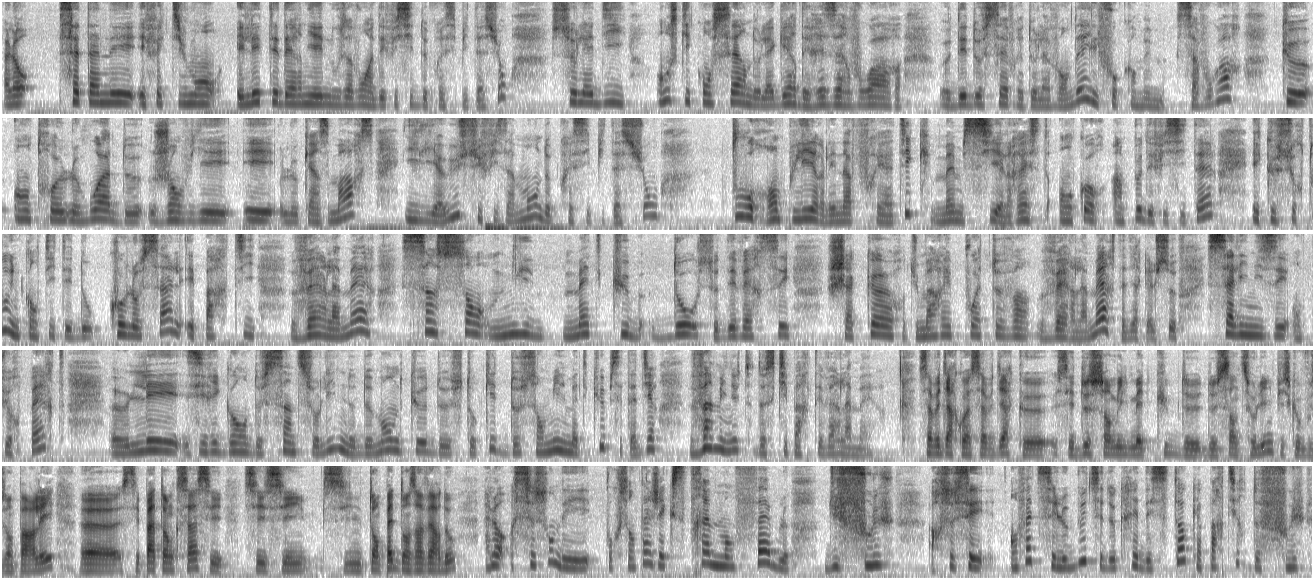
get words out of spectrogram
Alors cette année, effectivement, et l'été dernier, nous avons un déficit de précipitation. Cela dit, en ce qui concerne la guerre des réservoirs euh, des Deux-Sèvres et de la Vendée, il faut quand même savoir que entre le mois de janvier et le 15 mars, il y a eu suffisamment de précipitations pour remplir les nappes phréatiques, même si elles restent encore un peu déficitaires, et que surtout une quantité d'eau colossale est partie vers la mer. 500 000 mètres cubes d'eau se déversaient chaque heure du marais Poitevin vers la mer, c'est-à-dire qu'elle se salinisait en pure perte. Euh, les irrigants de Sainte-Soline ne demandent que de stocker 200 000 mètres cubes, c'est-à-dire 20 minutes de ce qui partait vers la mer. Ça veut dire quoi? Ça veut dire que ces 200 000 mètres cubes de, Sainte-Soline, puisque vous en parlez, euh, c'est pas tant que ça, c'est une tempête dans un verre d'eau? Alors, ce sont des pourcentages extrêmement faibles du flux. Alors, ce, en fait, le but, c'est de créer des stocks à partir de flux.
